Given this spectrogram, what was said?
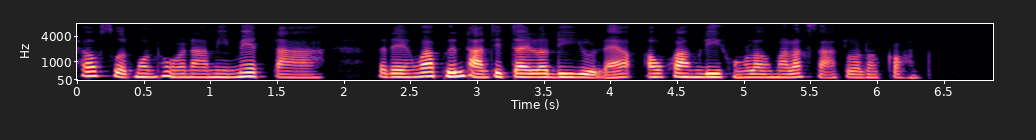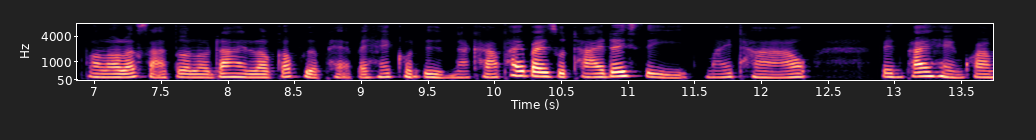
ชอบสวดมนต์ภาวนามีเมตตา แสดงว่าพื้นฐานจิตใจเราดีอยู่แล้ว เอาความดีของเรามารักษาตัวเราก่อน พอเรารักษาตัวเราได้เราก็เผื่อแผ่ไปให้คนอื่นนะคะไพ่ใบสุดท้ายได้ 4 ไม้เท้า เป็นไพ่แห่งความ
